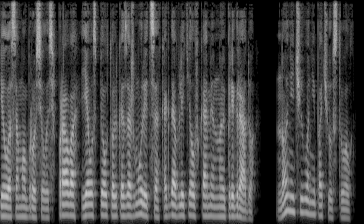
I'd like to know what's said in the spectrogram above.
Тело само бросилось вправо, я успел только зажмуриться, когда влетел в каменную преграду, но ничего не почувствовал.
